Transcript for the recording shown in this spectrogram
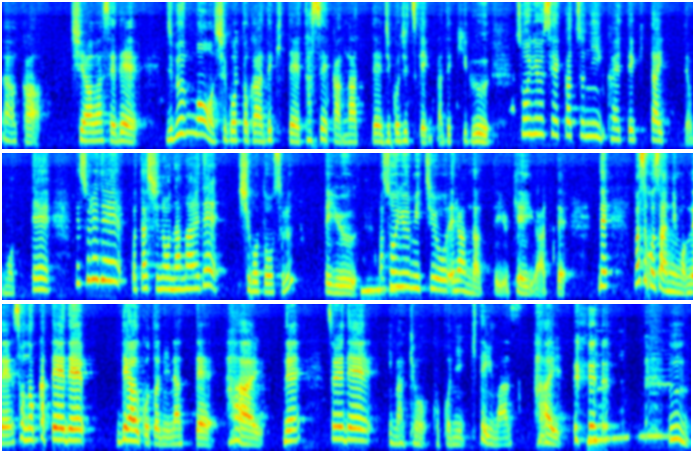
なんか、幸せで、自分も仕事ができて達成感があって自己実現ができる、そういう生活に変えていきたいって思って、で、それで私の名前で仕事をするっていう、まあ、そういう道を選んだっていう経緯があって、で、まさこさんにもね、その過程で出会うことになって、はい。ね。それで今今日ここに来ています。はい。うん。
